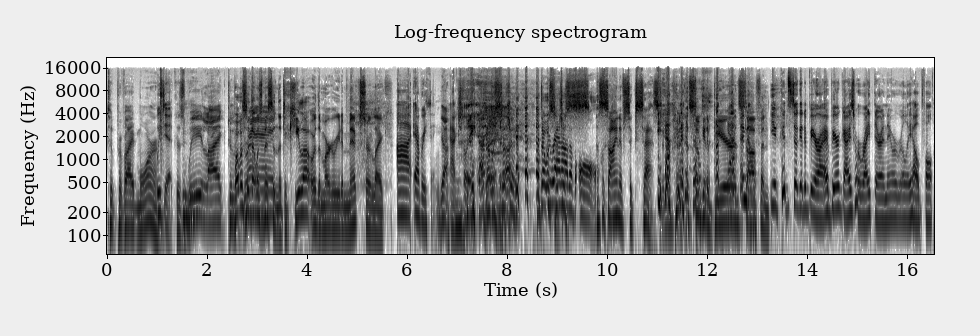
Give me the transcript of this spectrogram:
to provide more. We did. because we like to. What was it that was missing? The tequila or the margarita mix or like Uh, everything. Yeah. actually. that was such a that was such a, of all. a sign of success. I mean, people could still get a beer and stuff and you could still get a beer. Our beer guys were right there, and they were really helpful.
